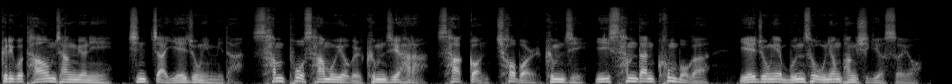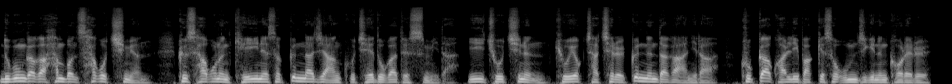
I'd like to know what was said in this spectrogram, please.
그리고 다음 장면이 진짜 예종입니다. 삼포 사무역을 금지하라. 사건, 처벌, 금지. 이 3단 콤보가 예종의 문서 운영 방식이었어요. 누군가가 한번 사고 치면 그 사고는 개인에서 끝나지 않고 제도가 됐습니다. 이 조치는 교역 자체를 끊는다가 아니라 국가 관리 밖에서 움직이는 거래를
